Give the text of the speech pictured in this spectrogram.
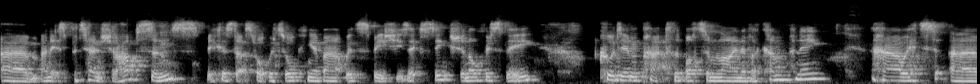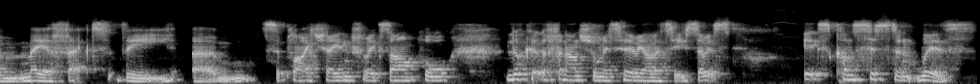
um, and its potential absence, because that's what we're talking about with species extinction, obviously, could impact the bottom line of a company, how it um, may affect the um, supply chain, for example. Look at the financial materiality. So it's it's consistent with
